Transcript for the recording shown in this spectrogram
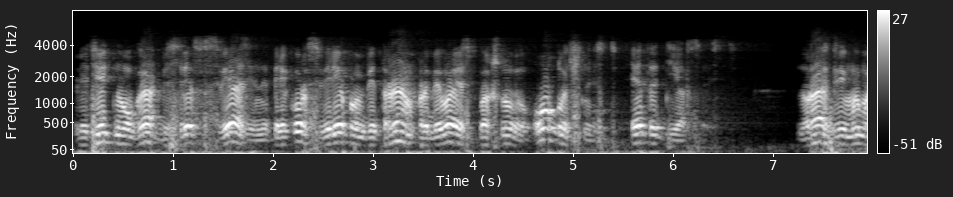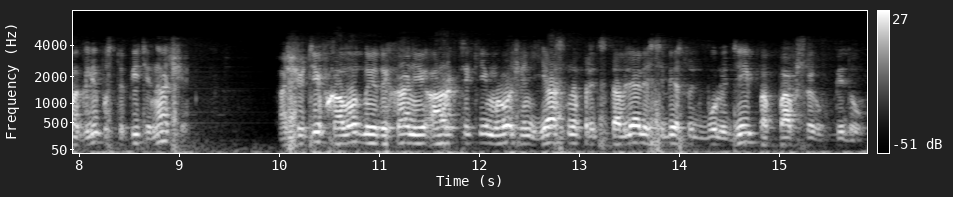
Лететь наугад без средств связи, наперекор свирепым ветрам, пробивая сплошную облачность это дерзость. Но разве мы могли поступить иначе? Ощутив холодное дыхание Арктики, мы очень ясно представляли себе судьбу людей, попавших в беду.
